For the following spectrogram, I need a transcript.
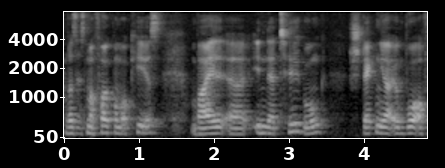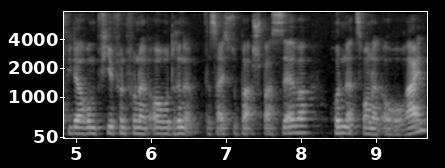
Was erstmal vollkommen okay ist, weil äh, in der Tilgung stecken ja irgendwo auch wiederum 400, 500 Euro drin. Das heißt, du sparst selber 100, 200 Euro rein.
